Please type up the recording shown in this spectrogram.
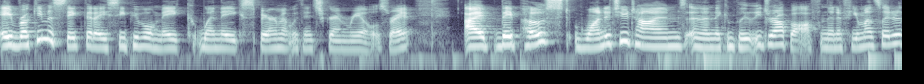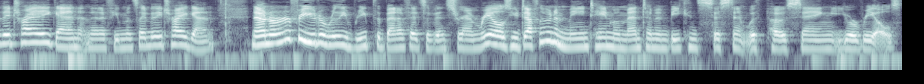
A rookie mistake that I see people make when they experiment with Instagram Reels, right? I they post one to two times and then they completely drop off and then a few months later they try again and then a few months later they try again. Now in order for you to really reap the benefits of Instagram Reels, you definitely want to maintain momentum and be consistent with posting your reels.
